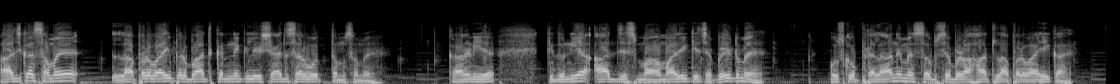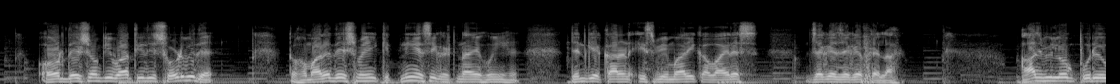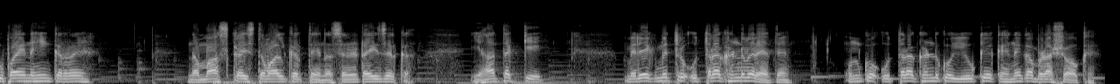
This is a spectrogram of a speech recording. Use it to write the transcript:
आज का समय लापरवाही पर बात करने के लिए शायद सर्वोत्तम समय है। कारण यह कि दुनिया आज जिस महामारी की चपेट में है, उसको फैलाने में सबसे बड़ा हाथ लापरवाही का है। और देशों की बात यदि छोड़ भी दे तो हमारे देश में ही कितनी ऐसी घटनाएँ हुई हैं, जिनके कारण इस बीमारी का वायरस जगह जगह फैला है। आज भी लोग पूरे उपाय नहीं कर रहे हैं। न मास्क का इस्तेमाल करते हैं, न सैनिटाइजर का। यहाँ तक कि मेरे एक मित्र उत्तराखंड में रहते हैं। उनको उत्तराखंड को यूके कहने का बड़ा शौक है।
